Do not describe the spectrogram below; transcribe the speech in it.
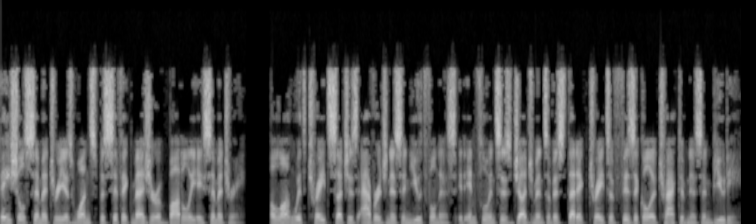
Facial symmetry is one specific measure of bodily asymmetry. Along with traits such as averageness and youthfulness it influences judgments of aesthetic traits of physical attractiveness and beauty.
